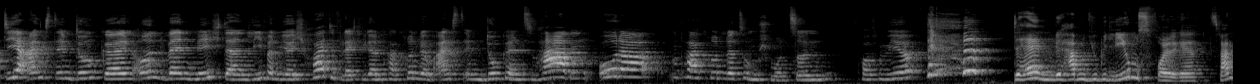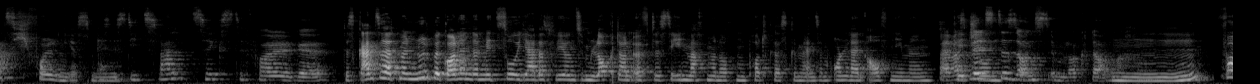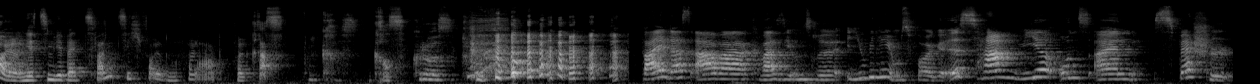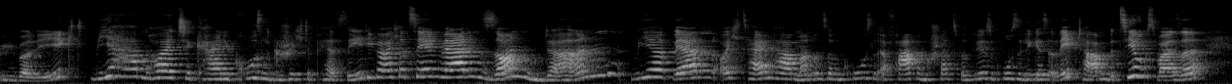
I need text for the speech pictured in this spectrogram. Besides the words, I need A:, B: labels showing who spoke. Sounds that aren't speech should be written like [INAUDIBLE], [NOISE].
A: Habt ihr Angst im Dunkeln? Und wenn nicht, dann liefern wir euch heute vielleicht wieder ein paar Gründe, um Angst im Dunkeln zu haben oder ein paar Gründe zum Schmunzeln. Hoffen wir. [LAUGHS]
B: Denn wir haben Jubiläumsfolge. 20 Folgen,
A: Es
B: Jasmin.
A: ist die 20. Folge.
B: Das Ganze hat mal nur begonnen damit so, ja, dass wir uns im Lockdown öfter sehen, machen wir noch einen Podcast gemeinsam online aufnehmen.
A: Weil was willst
B: schon.
A: du sonst im Lockdown machen?
B: Mhm. Voll. Und jetzt sind wir bei 20 Folgen. Voll arg. Voll krass.
A: Voll krass.
B: Krass.
A: Krass. [LAUGHS] Weil das aber quasi unsere Jubiläumsfolge ist, haben wir uns ein Special überlegt. Wir haben heute keine Gruselgeschichte per se, die wir euch erzählen werden, sondern wir werden euch teilhaben an unserem Grusel-Erfahrungsschatz, was wir so Gruseliges erlebt haben, beziehungsweise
